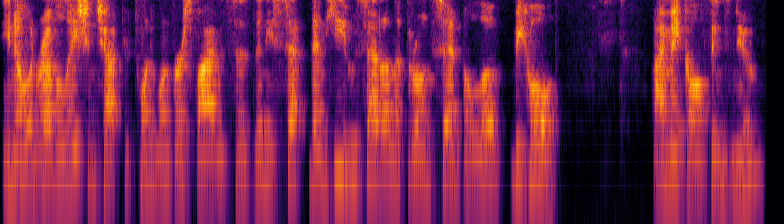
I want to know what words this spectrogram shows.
You know, in Revelation chapter 21, verse 5, it says, Then he sat, then he who sat on the throne said, Behold, I make all things new.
